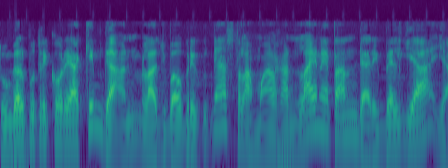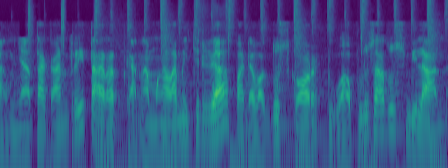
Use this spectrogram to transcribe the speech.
Tunggal putri Korea Kim Gaan melaju babak berikutnya setelah mengalahkan Lainetan dari Belgia yang menyatakan retired karena mengalami cedera pada waktu skor 21-9,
